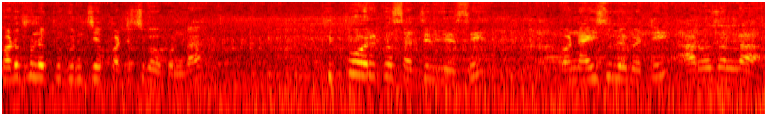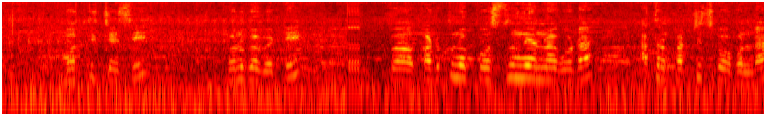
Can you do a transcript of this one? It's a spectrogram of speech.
కడుపు నొప్పి గురించి పట్టించుకోకుండా హిప్ వరకు సర్జరీ చేసి కొన్ని ఐసీలో పెట్టి ఆ రోజుల్లో మొత్తిచ్చేసి కొనుక్కోబెట్టి కడుపు నొప్పి వస్తుంది అన్నా కూడా అతను పట్టించుకోకుండా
